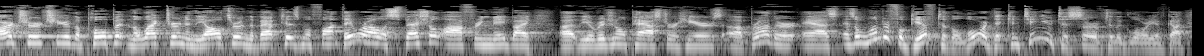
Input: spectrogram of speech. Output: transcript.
our church here, the pulpit and the lectern and the altar and the baptismal font, they were all a special offering made by uh, the original pastor here's uh, brother as, as a wonderful gift to the Lord that continued to serve to the glory of God.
